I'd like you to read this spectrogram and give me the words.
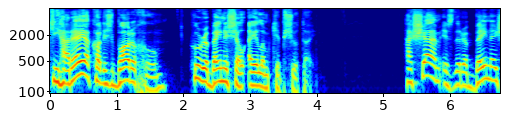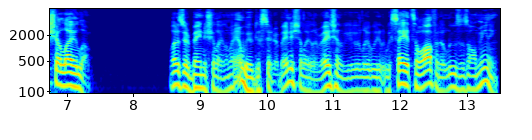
Ki HaKadosh Baruch Hu, hu Rabbeinu Shel Elam kipshutai. Hashem is the Rabbeinu Shel Elam. What is Rabbeinu Shel Elam? We just say Rabbeinu Shel Elam. We, say it so often it loses all meaning.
